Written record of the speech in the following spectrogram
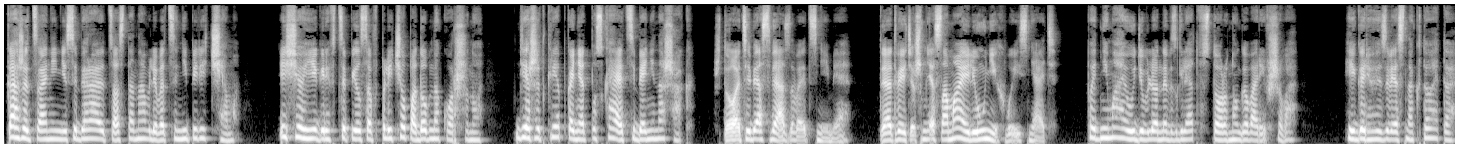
Кажется, они не собираются останавливаться ни перед чем. Еще Игорь вцепился в плечо, подобно коршуну. Держит крепко, не отпускает себя ни на шаг. «Что тебя связывает с ними? Ты ответишь мне сама или у них выяснять?» Поднимаю удивленный взгляд в сторону говорившего. Игорю известно, кто это.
